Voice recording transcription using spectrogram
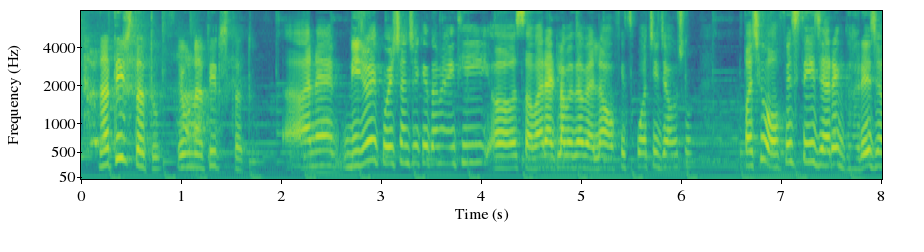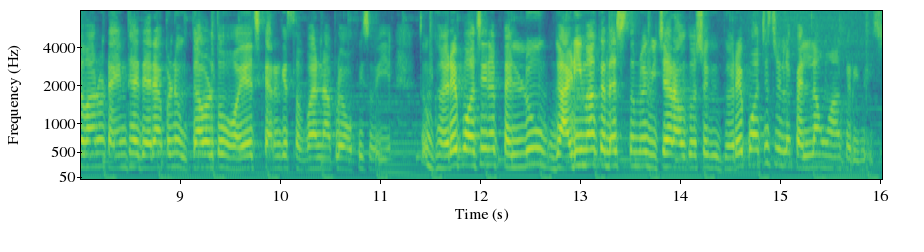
નથી જ થતું. એવું નથી જ થતું. અને બીજો એક ક્વેશ્ચન છે કે તમે અહીંથી સવારે આટલા બધા વહેલા ઓફિસ પહોંચી જાઓ છો? પછી ઓફિસથી જ્યારે ઘરે જવાનો ટાઈમ થાય ત્યારે આપણને ઉતાવળ તો હોય જ કારણ કે સવારના આપણે ઓફિસ હોઈએ. તો ઘરે પહોંચીને પહેલું ગાડીમાં કદાચ તમને વિચાર આવતો હશે કે ઘરે પહોંચીશ છે એટલે પહેલાં હું આ કરી દઈશ.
